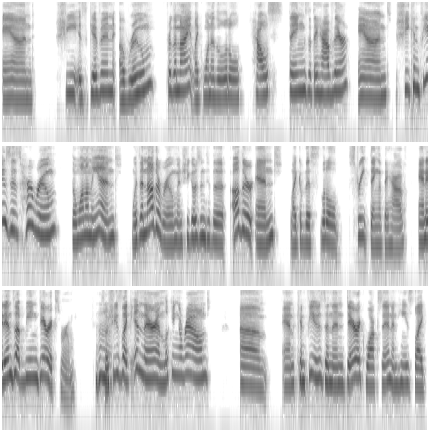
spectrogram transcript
and she is given a room for the night, like one of the little house things that they have there. And she confuses her room, the one on the end, with another room and she goes into the other end like of this little street thing that they have and it ends up being Derek's room. So she's like in there and looking around um and confused and then Derek walks in and he's like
